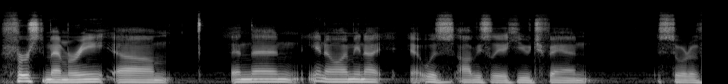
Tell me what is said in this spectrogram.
first memory. Um, and then, you know, I mean, I, I was obviously a huge fan, sort of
